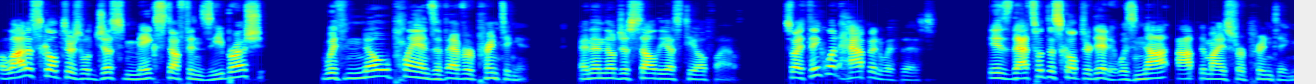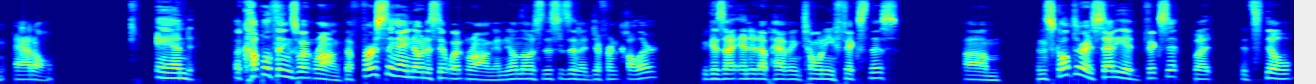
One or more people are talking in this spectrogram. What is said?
a lot of sculptors will just make stuff in ZBrush with no plans of ever printing it. And then they'll just sell the STL files. So I think what happened with this is that's what the sculptor did. It was not optimized for printing at all. And a couple things went wrong. The first thing I noticed it went wrong, and you'll notice this is in a different color because I ended up having Tony fix this. Um, and the sculptor had said he had fixed it, but it's still,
